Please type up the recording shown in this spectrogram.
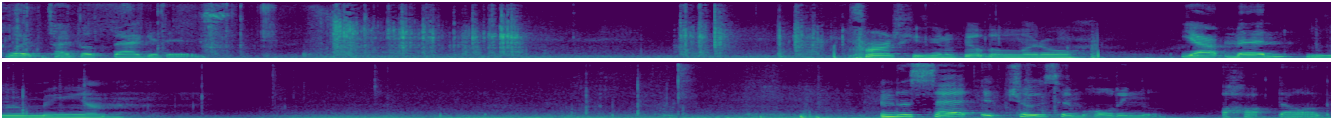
what type of bag it is. First, he's gonna build a little, Yeah, men. little man. In the set, it shows him holding a hot dog.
